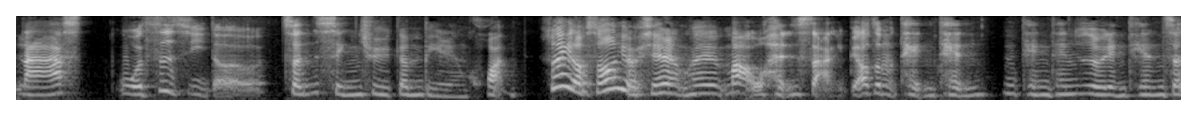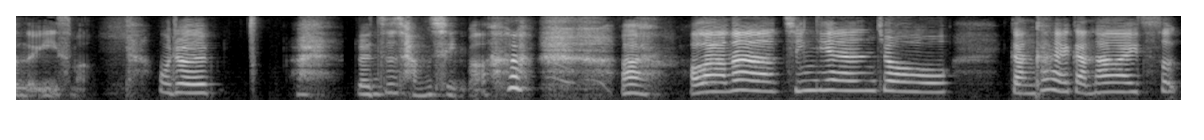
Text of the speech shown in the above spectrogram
拿我自己的真心去跟别人换。所以有时候有些人会骂我很傻，你不要这么天天，天天就是有点天真的意思嘛。我觉得，唉，人之常情嘛。唉，好啦，那今天就感慨感叹来一次，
